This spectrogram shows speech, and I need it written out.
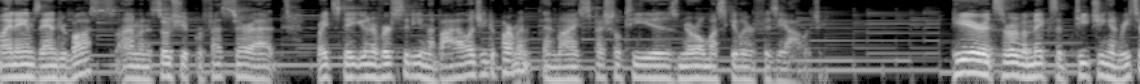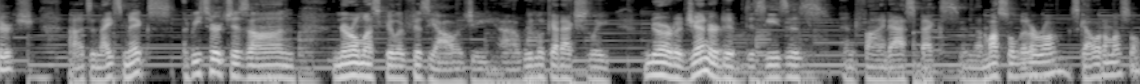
My name's Andrew Voss. I'm an associate professor at Wright State University in the biology department, and my specialty is neuromuscular physiology. Here, it's sort of a mix of teaching and research. Uh, it's a nice mix. The research is on neuromuscular physiology. Uh, we look at actually neurodegenerative diseases and find aspects in the muscle that are wrong, skeletal muscle.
